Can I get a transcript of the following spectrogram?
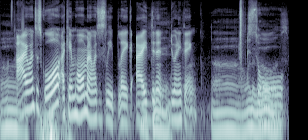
Oh, I went to school. I came home and I went to sleep. Like I Okay. didn't do anything. oh, one of So, those.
